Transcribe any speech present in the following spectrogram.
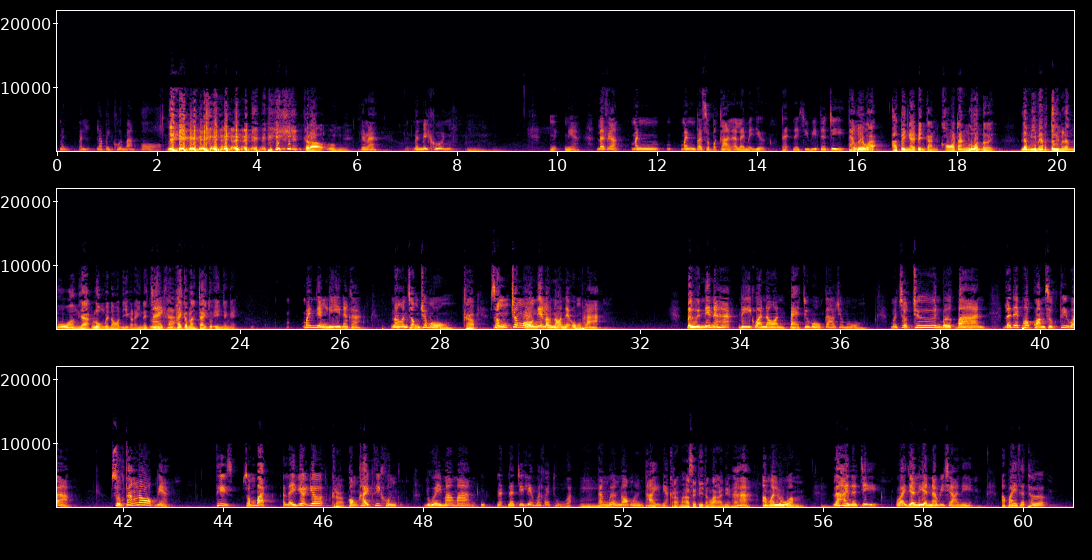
มันมันเราเป็นคนบางกอกครับอืมใช่ไหมมันไม่คุ้นอืมเนี่ยเนี่ย แล้วก็มันมันประสบการณ์อะไรมาเยอะในในชีวิตนะจี้ทางก็เลยโลกว่าเอาเป็นไงเป็นการขอตั้งรวดเลย แล้วมีไหมพอตื่นมาแล้วง่วง อยากลงไปนอนอีกอะไรนะจีไม่ค่ะให้กำลังใจตัวเองยังไง มันอย่างนี้นะคะ นอนสองชั่วโมง ครับสองชั่วโมงเนี่ยเรานอนในองค์พระ ตื่นเนี่ยนะฮะ ดีกว่านอนแปดชั่วโมงเก้าชั่วโมง มันสดชื่น เบิกบาน และได้พบความสุขที่ว่า สุขทั้งโลกเนี่ย ที่สมบัติอะไรเยอะครับๆของใครที่คน รวยมากๆนะนะจีเรียกไม่ค่อยถูกอะอืมทั้งเมืองนอกเมืองไทยเนี่ยครับมหาเศรษฐีทั้งหลายเนี่ยครับอะเอามารวม แล้วให้นะจี้ว่าอย่าเรียนนะวิชานี้ เอาไปซะเธอะ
